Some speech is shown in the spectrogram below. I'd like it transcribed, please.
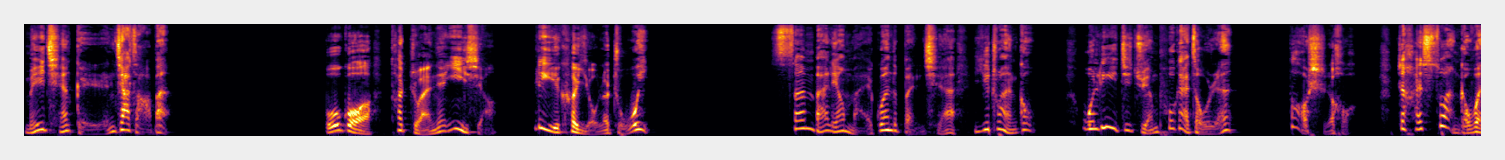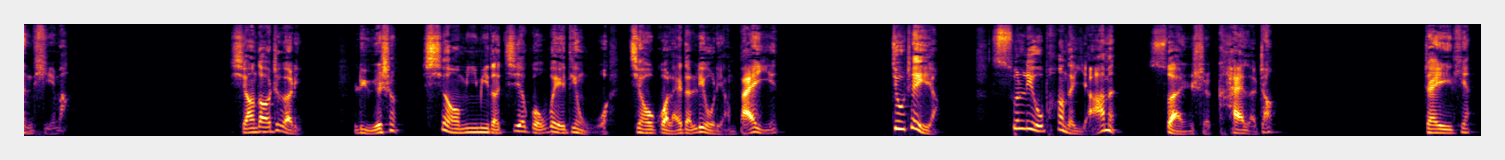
没钱给人家咋办？不过他转念一想，立刻有了主意：三百两买官的本钱一赚够。我立即卷铺盖走人，到时候这还算个问题吗？想到这里，吕胜笑眯眯的接过魏定武交过来的六两白银。就这样，孙六胖的衙门算是开了张。这一天，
